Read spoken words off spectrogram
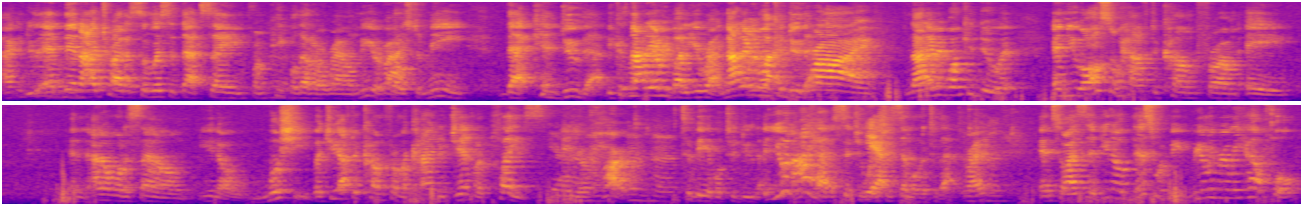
I can do that. And then I try to solicit that same from people that are around me or Right. close to me that can do that. Because not everybody, you're right, not everyone can do that. Right. Not everyone can do it. And you also have to come from a, and I don't want to sound, you know, mushy, but you have to come from a kind of gentler place Yeah. in your heart Mhm. to be able to do that. You and I had a situation Yeah. similar to that, right? Mhm. And so I said, you know, this would be really, really helpful,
